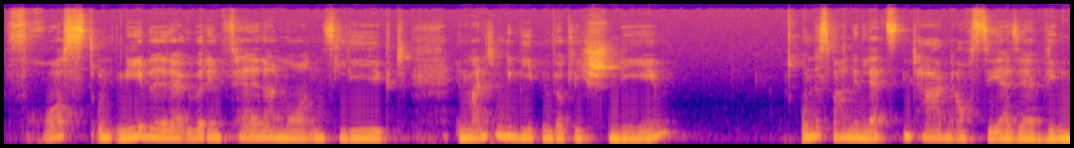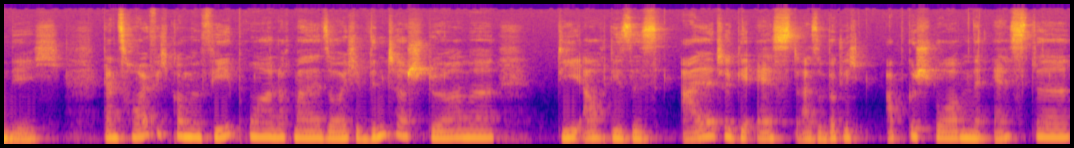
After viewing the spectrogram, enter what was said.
Frost und Nebel, der über den Feldern morgens liegt, in manchen Gebieten wirklich Schnee. Und es war in den letzten Tagen auch sehr, sehr windig. Ganz häufig kommen im Februar nochmal solche Winterstürme, die auch dieses alte Geäst, also wirklich abgestorbene Äste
